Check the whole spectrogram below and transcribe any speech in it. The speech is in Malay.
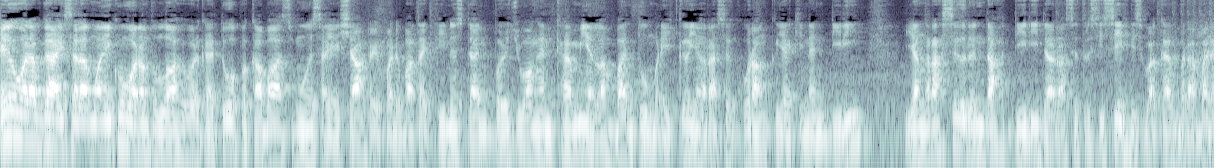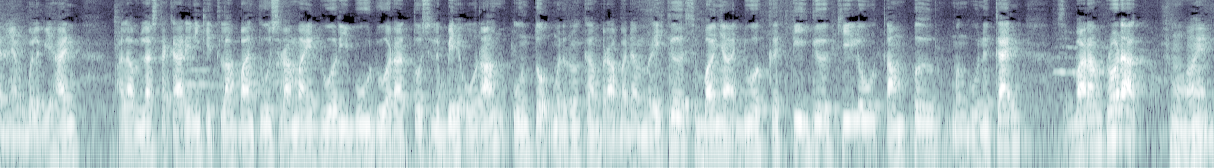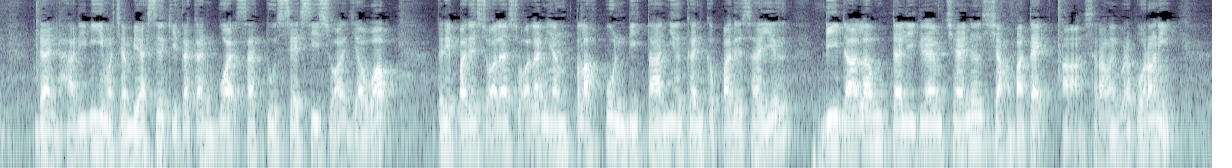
Hello what up guys? Assalamualaikum warahmatullahi wabarakatuh. Apa khabar semua? Saya Syah daripada Batak Fitness Dan perjuangan. Kami adalah bantu mereka Yang rasa kurang keyakinan diri Yang rasa rendah diri dan rasa tersisih Disebabkan berat badan yang berlebihan. Alhamdulillah setakat hari ini kita telah bantu seramai 2,200 lebih orang Untuk menurunkan berat badan mereka Sebanyak 2 ke 3 kilo tanpa menggunakan sebarang produk. Oh, kan? Dan hari ini macam biasa kita akan buat satu sesi soal jawab daripada soalan-soalan yang telah pun ditanyakan kepada saya di dalam Telegram channel Syah Batek. Ha, seramai berapa orang ni?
